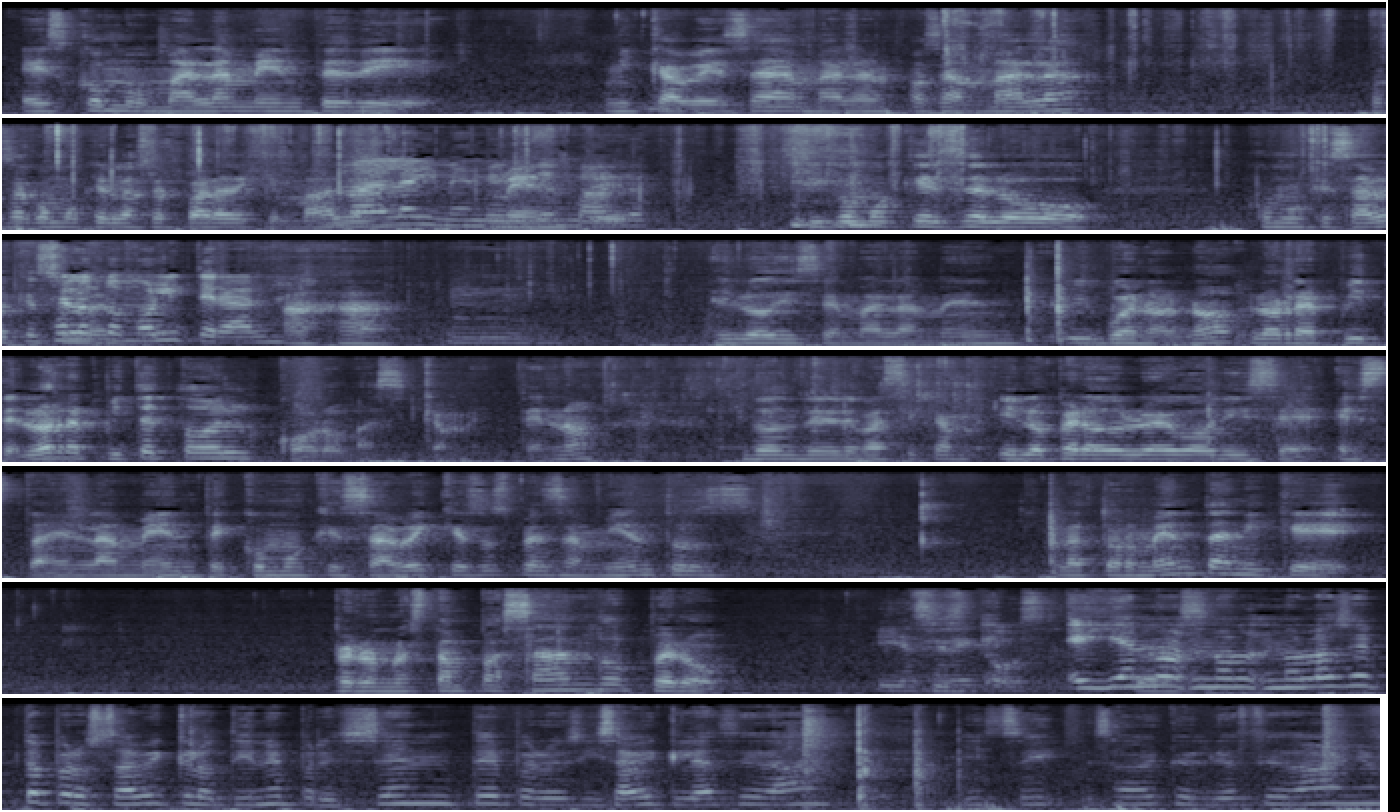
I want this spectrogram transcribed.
es como malamente de mi cabeza, mala, o sea, mala. O sea, como que la separa de que mala. Mala y mente. Mente mala. Sí, como que se lo. Como que sabe que Se lo mente- tomó literal. Ajá. Mm. Y lo dice malamente. Y bueno, ¿no? Lo repite. Lo repite todo el coro, básicamente, ¿no? Donde básicamente. Y lo, pero luego dice, está en la mente. Como que sabe que esos pensamientos la atormentan y que. Pero no están pasando, pero. Y ya Sí, se está- cosas. Ella no, Pero- no, no lo acepta, pero sabe que lo tiene presente, pero sí sabe que le hace daño. Y sí, sabe que le hace daño.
